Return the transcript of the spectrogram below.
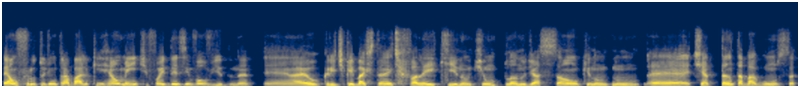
é, um fruto de um trabalho que realmente foi desenvolvido, né? É, eu critiquei bastante, falei que não tinha um plano de ação, que não, não é, tinha tanta bagunça,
